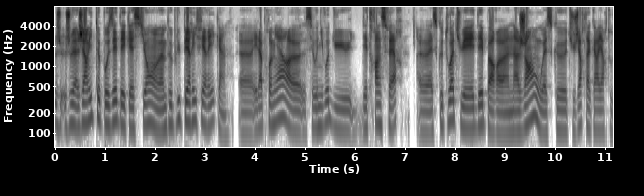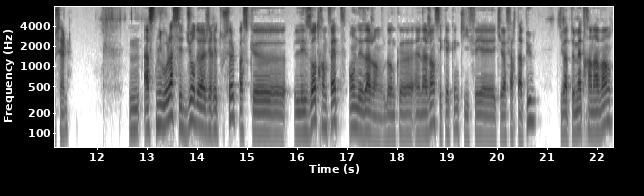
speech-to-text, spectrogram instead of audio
j'ai envie de te poser des questions euh, un peu plus périphériques. Euh, et la première, c'est au niveau des transferts. Est-ce que toi, tu es aidé par un agent ou est-ce que tu gères ta carrière tout seul? À ce niveau-là, c'est dur de la gérer tout seul parce que les autres, en fait, ont des agents. Donc, euh, un agent, c'est quelqu'un qui fait, qui va faire ta pub, qui va te mettre en avant,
